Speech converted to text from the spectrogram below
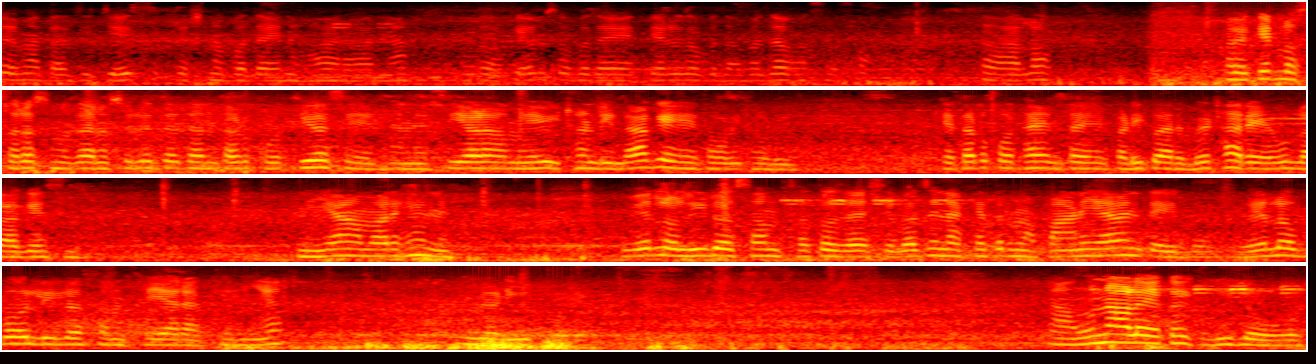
જય માતાજી, જય શ્રી કૃષ્ણ બધાને હાર હારના. તો કેમ છો બધા અત્યારે તો બધા મજામાં છો તો હાલો. હવે કેટલો સરસ મજાનો સૂર્યોદયનો તડકો થયો છે અને શિયાળામાં એવી ઠંડી લાગે છે થોડી થોડી કે તડકો થાય ને ત્યાં ઘડીક વાર બેઠા રહે એવું લાગે છે. ને ત્યાં અમારે છે ને વહેલો લીલોસમ થતો જાય છે. બાજુના ખેતરમાં પાણી આવે ને તે વહેલો બહુ લીલોસમ થયા રાખે અહીંયા નડી પડે હા ઉનાળે કંઈક લીલો હોય.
